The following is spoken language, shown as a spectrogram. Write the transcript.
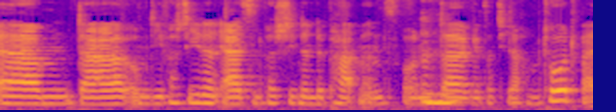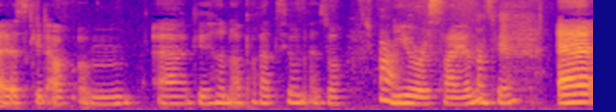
ähm, da um die verschiedenen Ärzte in verschiedenen Departments. Und mhm. da geht es natürlich auch um Tod, weil es geht auch um äh, Gehirnoperation, also ah. Neuroscience. Okay. Äh,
